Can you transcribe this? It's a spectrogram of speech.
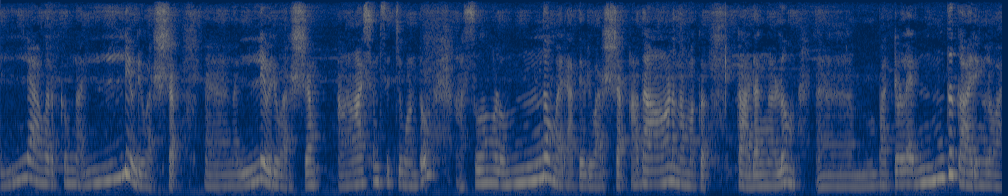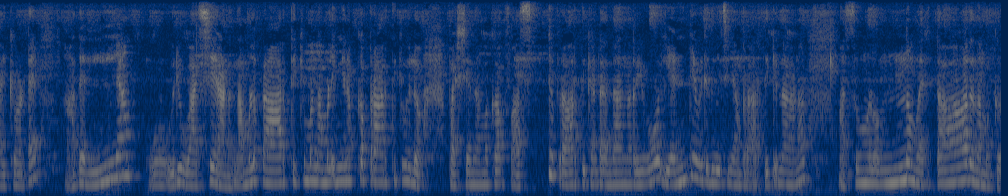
എല്ലാവർക്കും നല്ലൊരു വർഷം നല്ലൊരു വർഷം. ആശംസിച്ചുകൊണ്ടും അസുഖങ്ങളൊന്നും വരാത്ത ഒരു വർഷം. അതാണ് നമുക്ക് കടങ്ങളും മറ്റുള്ള എന്ത് കാര്യങ്ങളും ആയിക്കോട്ടെ അതെല്ലാം ഒരു വശയാണ്. നമ്മൾ പ്രാർത്ഥിക്കുമ്പോൾ നമ്മളിങ്ങനെയൊക്കെ പ്രാർത്ഥിക്കുമല്ലോ. പക്ഷേ നമുക്ക് ഫസ്റ്റ് പ്രാർത്ഥിക്കേണ്ടത് എന്താണെന്നറിയുമോ? എന്റെ ഒരു ഇത് വെച്ച് ഞാൻ പ്രാർത്ഥിക്കുന്നതാണ് അസുഖങ്ങളൊന്നും വരുത്താതെ നമുക്ക്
